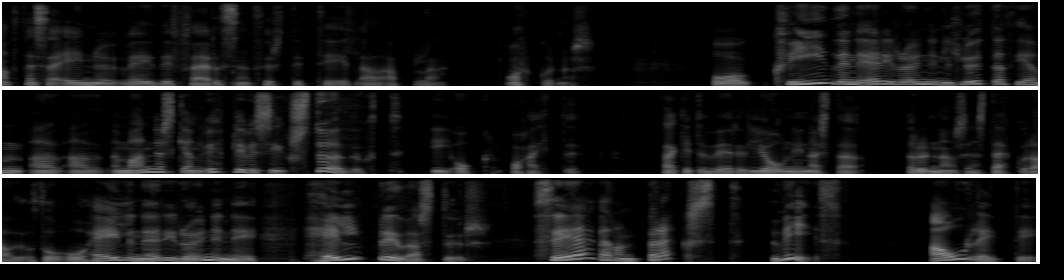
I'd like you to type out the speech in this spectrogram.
af þessa einu veiði ferð sem þurfti til að abla orkunar. Og kvíðin er í rauninni hluta því að, að, að manneskjan upplifir sig stöðugt í okn og hættu. Það getur verið ljón í næsta runna sem stekkur á því og, og heilin er í rauninni heilbriðastur þegar hann bregst við áreiti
